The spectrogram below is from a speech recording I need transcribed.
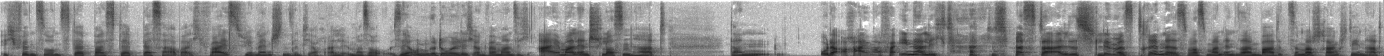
ich finde so ein Step by Step besser, aber ich weiß, wir Menschen sind ja auch alle immer so sehr ungeduldig und wenn man sich einmal entschlossen hat, dann oder auch einmal verinnerlicht hat, was da alles Schlimmes drin ist, was man in seinem Badezimmerschrank stehen hat,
